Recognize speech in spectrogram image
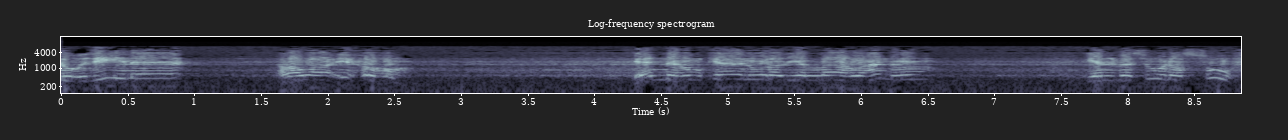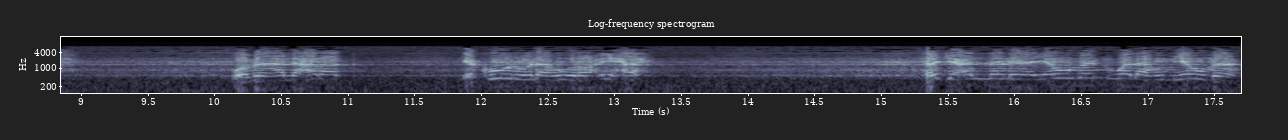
تؤذينا روائحهم. لانهم كانوا رضي الله عنهم يلبسون الصوف ومع العرق يكون له رائحة. فاجعل لنا يوما ولهم يوما.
